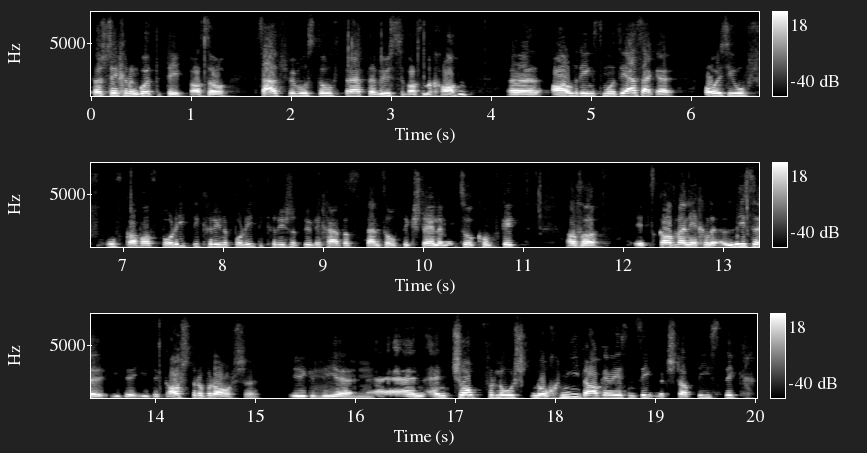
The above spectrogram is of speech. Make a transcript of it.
Das ist sicher ein guter Tipp. Also selbstbewusst auftreten, wissen, was man kann. Äh, allerdings muss ich auch sagen, unsere Auf Aufgabe als Politikerinnen und Politiker ist natürlich auch, dass es dann solche Stellen in Zukunft gibt. Also jetzt gerade wenn ich lese in der, in der Gastrobranche, irgendwie Mhm. äh, ein, ein Jobverlust noch nie da gewesen, seit man die Statistik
